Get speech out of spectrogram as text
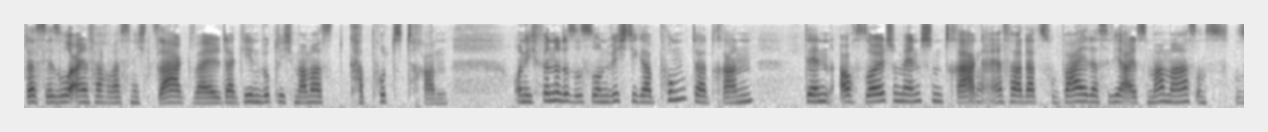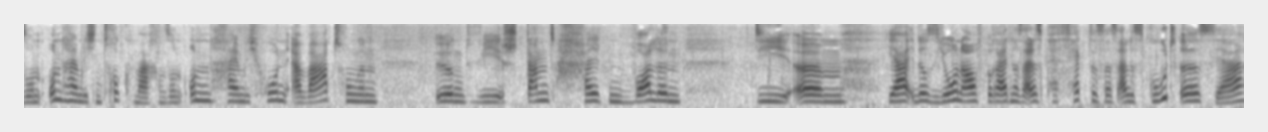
dass er so einfach was nicht sagt, weil da gehen wirklich Mamas kaputt dran. Und ich finde, das ist so ein wichtiger Punkt daran, Denn auch solche Menschen tragen einfach dazu bei, dass wir als Mamas uns so einen unheimlichen Druck machen, so einen unheimlich hohen Erwartungen irgendwie standhalten wollen, die ähm, ja Illusion aufbereiten, dass alles perfekt ist, dass alles gut ist, ja.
